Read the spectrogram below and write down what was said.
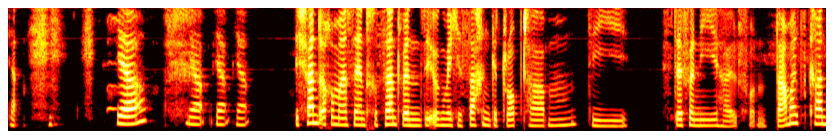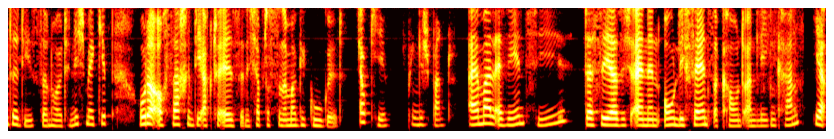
Ja. Ja, ja, ja, ja. Ich fand auch immer sehr interessant, wenn sie irgendwelche Sachen gedroppt haben, die Stephanie halt von damals kannte, die es dann heute nicht mehr gibt, oder auch Sachen, die aktuell sind. Ich habe das dann immer gegoogelt. Okay, bin gespannt. Einmal erwähnt sie, dass sie ja sich einen OnlyFans-Account anlegen kann. Ja,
